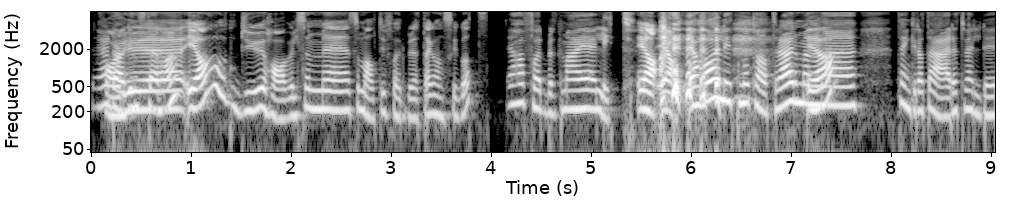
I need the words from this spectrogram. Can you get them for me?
Det er Har dagens du, tema. eh, Ja, og du har vel som, eh, som alltid forberedt deg ganske godt. Jeg har forberedt meg litt. Ja. jeg har litt notater her, men Ja. eh, tenker at det er et veldig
